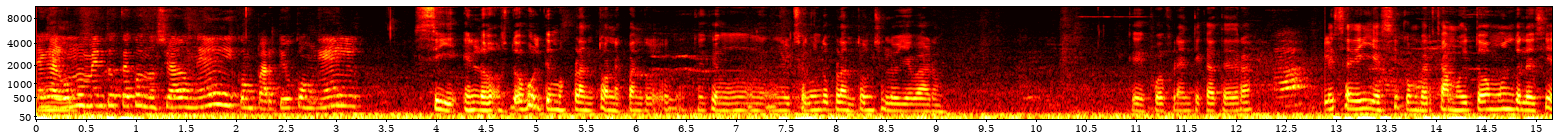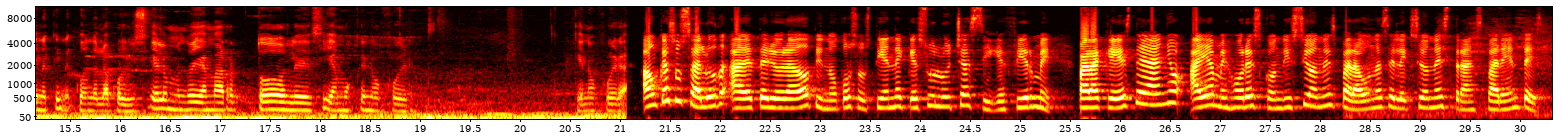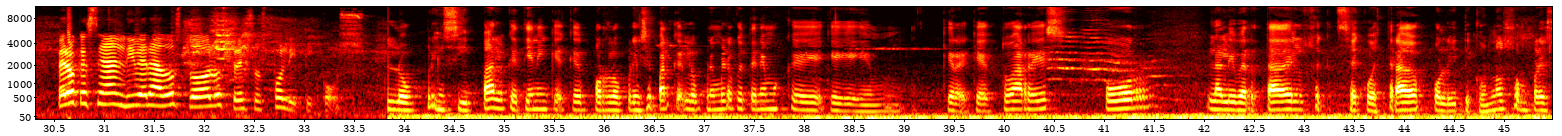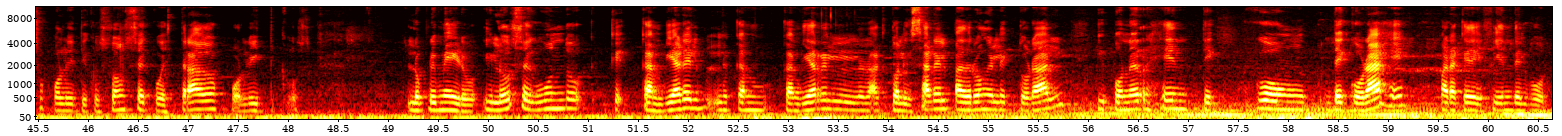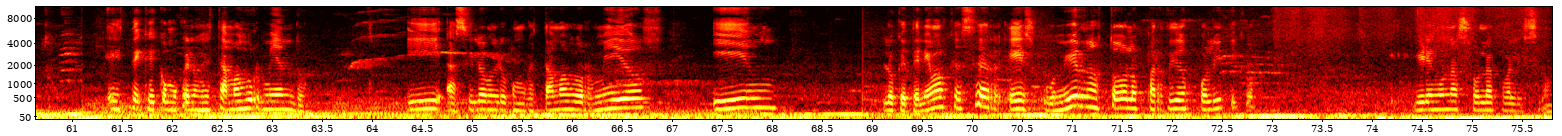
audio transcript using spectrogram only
¿En algún momento usted conoció a don Eddie y compartió con él? Sí, en los dos últimos plantones, cuando en, el segundo plantón se lo llevaron, que fue frente a catedral. Ese día sí conversamos y todo el mundo le decía que cuando la policía lo mandó a llamar, todos le decíamos que no fuera. que no fuera. Aunque su salud ha deteriorado, Tinoco sostiene que su lucha sigue firme para que este año haya mejores condiciones para unas elecciones transparentes, pero que sean liberados todos los presos políticos. Lo principal que tienen que, que por lo principal que lo primero que tenemos que, que, que actuar es por la libertad de los secuestrados políticos. No son presos políticos, son secuestrados políticos. Lo primero. Y lo segundo, cambiar el, cambiar el, actualizar el padrón electoral y poner gente con, de coraje para que defienda el voto. Este, que como que nos estamos durmiendo. Y así lo miro, como que estamos dormidos y lo que tenemos que hacer es unirnos todos los partidos políticos, ir en una sola coalición.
